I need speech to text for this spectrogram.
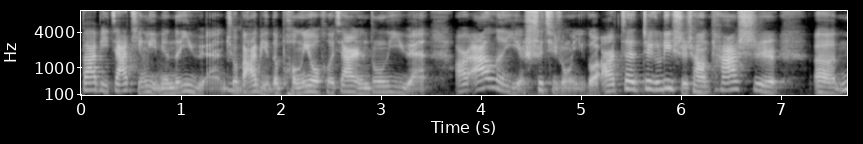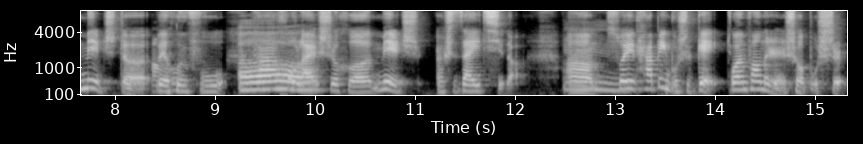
芭比家庭里面的一员，就芭比的朋友和家人中的一员，而 Alan 也是其中一个。而在这个历史上，他是呃 Midge 的未婚夫，他后来哦是和 Midge 呃是在一起的。嗯，所以他并不是 gay，官方的人设不是。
